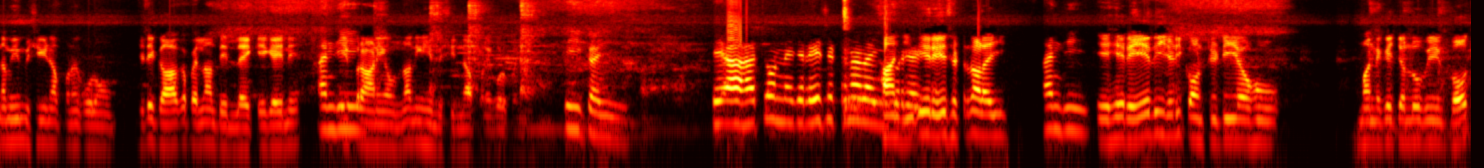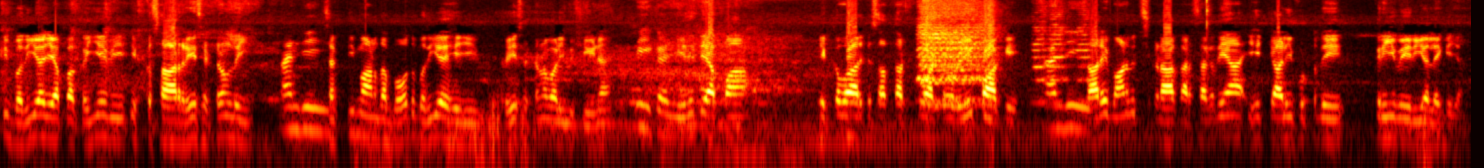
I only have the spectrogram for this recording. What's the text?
ਨਵੀਂ ਮਸ਼ੀਨ ਆਪਣੇ ਕੋਲੋਂ ਜਿਹੜੇ ਗਾਹਕ ਪਹਿਲਾਂ ਦੇ ਲੈ ਕੇ ਗਏ ਨੇ ਇਹ ਪੁਰਾਣੀਆਂ ਉਹਨਾਂ ਦੀਆਂ ਹੀ ਮਸ਼ੀਨਾਂ ਆਪਣੇ ਕੋਲ ਪਈਆਂ। ਠੀਕ ਆ ਜੀ। ਤੇ ਆਹ ਝੋਨੇ ਚ ਰੇ ਸਿੱਟਣ ਵਾਲਾ ਜੀ ਹਾਂਜੀ ਇਹ ਰੇ ਸਿੱਟਣ ਵਾਲਾ ਜੀ। ਹਾਂਜੀ। ਇਹ ਰੇ ਦੀ ਜਿਹੜੀ ਕੁਆਂਟੀਟੀ ਆ ਉਹ ਮੰਨ ਕੇ ਚੱਲੋ ਵੀ ਬਹੁਤ ਹੀ ਵਧੀਆ ਜੇ ਆਪਾਂ ਕਹੀਏ ਵੀ ਇੱਕ ਸਾਰ ਰੇ ਸਿੱਟਣ ਲਈ ਹਾਂਜੀ। ਸ਼ਕਤੀਮਾਨ ਦਾ ਬਹੁਤ ਵਧੀਆ ਇਹ ਜੀ ਰੇ ਸਿੱਟਣ ਵਾਲੀ ਮਸ਼ੀਨ ਹੈ। ਠੀਕ ਹੈ ਜੀ। ਇਹਦੇ ਤੇ ਆਪਾਂ ਇੱਕ ਵਾਰ ਚ 7-8 ਕੁਆਟ ਰੇ ਪਾ ਕੇ ਹਾਂਜੀ। ਸਾਰੇ ਬਾਣ ਵਿੱਚ ਛਕੜਾ ਕਰ ਸਕਦੇ ਆ ਇਹ 40 ਫੁੱਟ ਦੇ ਕਰੀਬ ਏਰੀਆ ਲੈ ਕੇ ਜਾਂਦਾ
